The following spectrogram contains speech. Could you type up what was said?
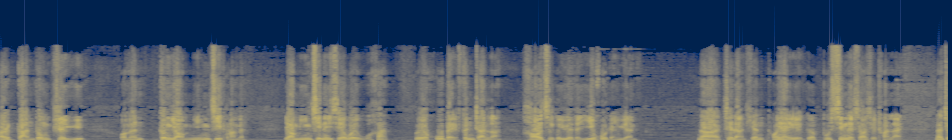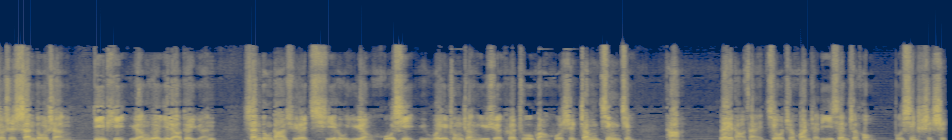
而感动之余，我们更要铭记他们，要铭记那些为武汉、为湖北奋战了好几个月的医护人员。那这两天同样也有一个不幸的消息传来，那就是山东省第一批援鄂医疗队员、山东大学齐鲁医院呼吸与危重症医学科主管护士张静静，她累倒在救治患者的一线之后，不幸逝世。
